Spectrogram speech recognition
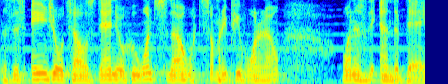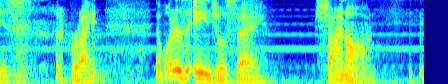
As this angel tells Daniel, who wants to know what so many people want to know, when is the end of days, right? And what does the angel say? Shine on.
